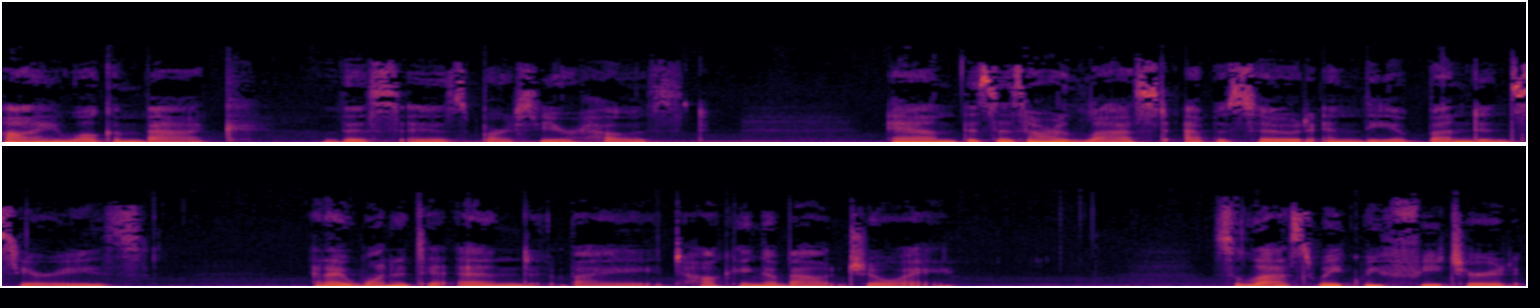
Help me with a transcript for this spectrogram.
Hi, welcome back. This is Barcy, your host, and this is our last episode in the Abundance series. And I wanted to end by talking about joy. So last week we featured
